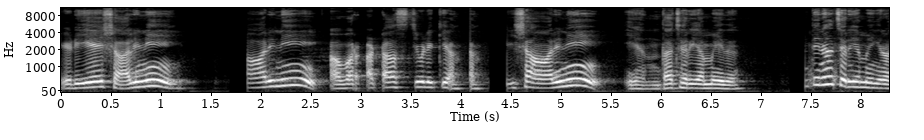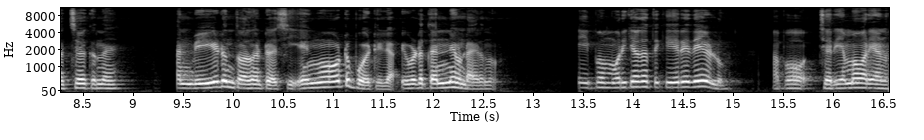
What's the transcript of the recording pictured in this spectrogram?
എടിയേ ശാലിനി. ശാലിനി അവർ അട്ടാസിച്ച് വിളിക്കുക. ഈ ശാലിനി എന്താ ചെറിയമ്മ ഇത്? എന്തിനാ ചെറിയമ്മ ഇങ്ങനെ ഒച്ച വെക്കുന്നേ? ഞാൻ വീടും തുറന്നിട്ട് വെച്ച് എങ്ങോട്ട് പോയിട്ടില്ല. ഇവിടെ തന്നെ ഉണ്ടായിരുന്നു. ഇപ്പം മുറിക്കകത്ത് കയറിയതേ ഉള്ളൂ. അപ്പോൾ ചെറിയമ്മ പറയാണ്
